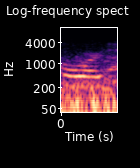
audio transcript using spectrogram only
forward.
